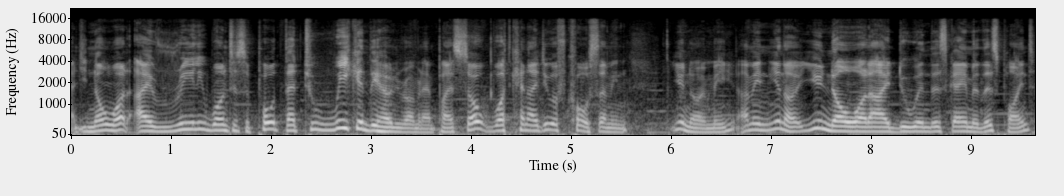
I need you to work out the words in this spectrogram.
And you know what? I really want to support that to weaken the Holy Roman Empire. So what can I do? Of course, I mean, you know me. I mean, you know, you know what I do in this game at this point.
